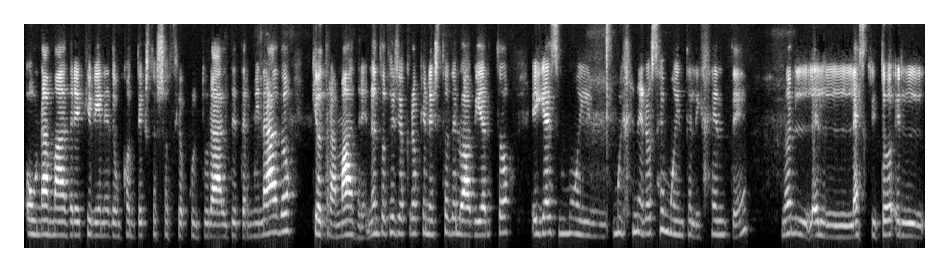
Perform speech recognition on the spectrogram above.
o una madre que viene de un contexto sociocultural determinado que otra madre, ¿no? Entonces yo creo que en esto de lo abierto ella es muy, muy generosa y muy inteligente. ¿No? El, la escrito, el,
